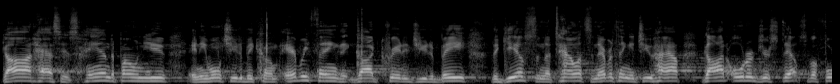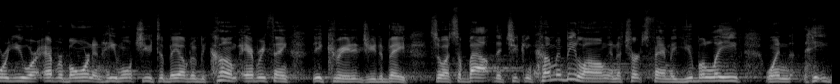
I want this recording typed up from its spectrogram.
God has His hand upon you, and He wants you to become everything that God created you to be the gifts and the talents and everything that you have. God ordered your steps before you were ever born, and He wants you to be able to become everything that He created you to be. So it's about that you can come and belong in a church family. You believe when He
